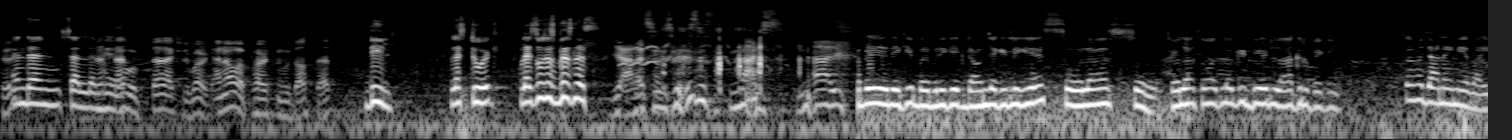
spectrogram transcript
could. and then sell them That, here that would that actually work. I know a person who does that. deal let's do it let's do this business Yeah, that's his business. nice, nice. अबे ये देखिए बर्बरी की एक डाउन जैकेट लिखी है 1600 1600 मतलब कि डेढ़ लाख रुपए की तो हमें जाना ही नहीं है भाई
